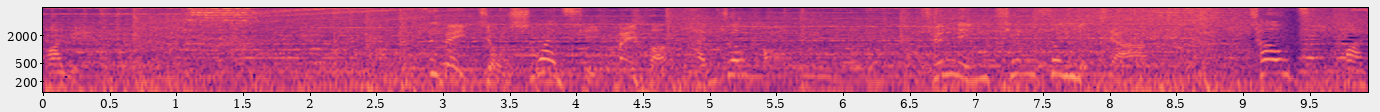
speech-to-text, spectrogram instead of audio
花园。自备九十万起，买房谈装好，全民轻松有家，超级花园。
